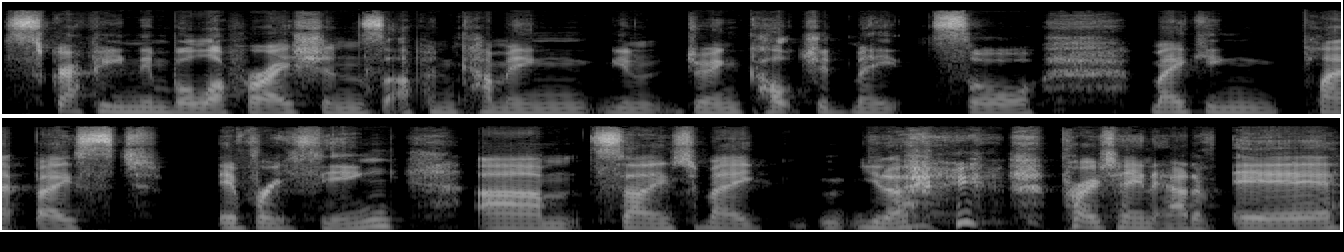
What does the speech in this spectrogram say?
scrappy, nimble operations up and coming, you know, doing cultured meats or making plant-based everything, um, starting to make you know protein out of air,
